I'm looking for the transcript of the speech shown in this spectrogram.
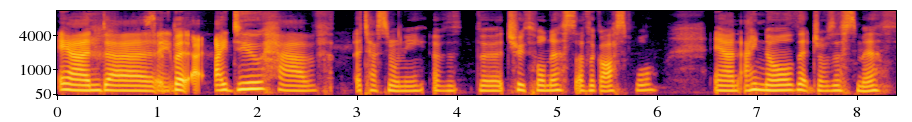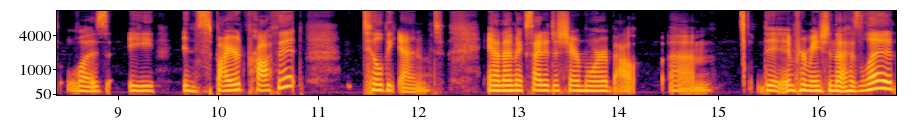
and uh, but I, I, do have a testimony of the, the truthfulness of the gospel, and I know that Joseph Smith was a inspired prophet till the end, and I'm excited to share more about um, the information that has led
